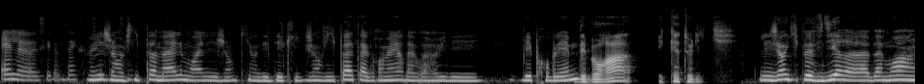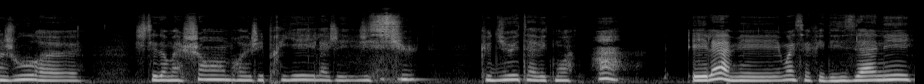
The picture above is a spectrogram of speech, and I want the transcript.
elle, c'est comme ça que ça Oui, j'en vis pas mal, moi, les gens qui ont des déclics. J'en vis pas ta grand-mère d'avoir eu des, des problèmes. Déborah est catholique. Les gens qui peuvent dire ah bah moi un jour euh, j'étais dans ma chambre, j'ai prié, là j'ai su que Dieu était avec moi. Ah et là mais moi ça fait des années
